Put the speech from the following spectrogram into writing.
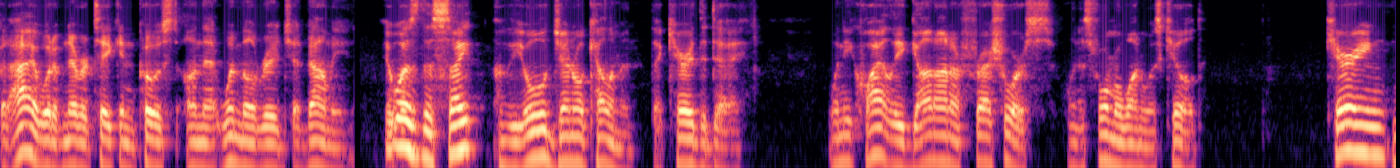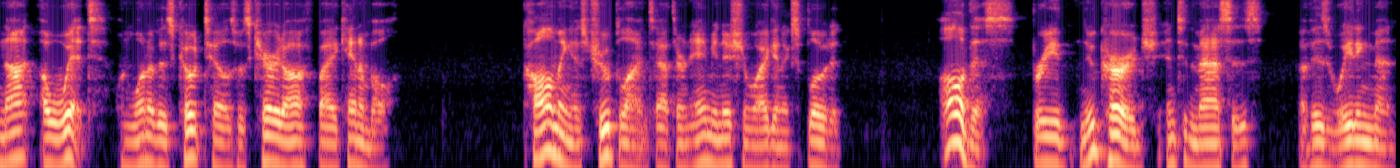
But I would have never taken post on that windmill ridge at Valmy. It was the sight of the old General Kellerman that carried the day, when he quietly got on a fresh horse when his former one was killed, carrying not a whit when one of his coat tails was carried off by a cannonball calming his troop lines after an ammunition wagon exploded. All of this breathed new courage into the masses of his waiting men.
